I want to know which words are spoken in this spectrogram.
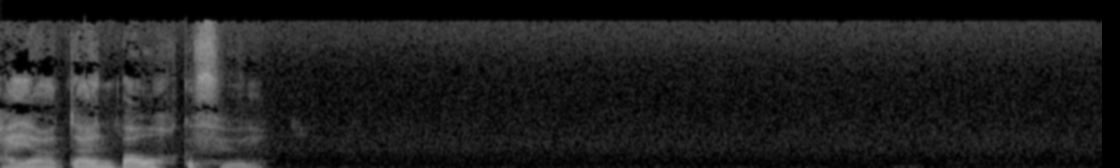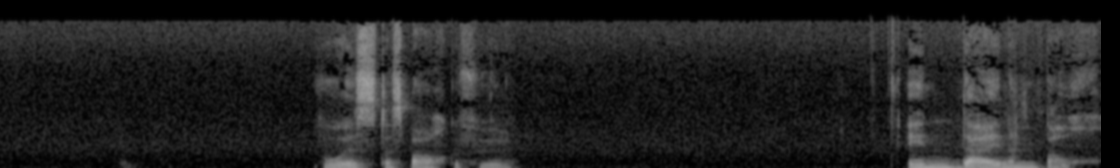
Feier dein Bauchgefühl. Wo ist das Bauchgefühl? In deinem Bauch.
